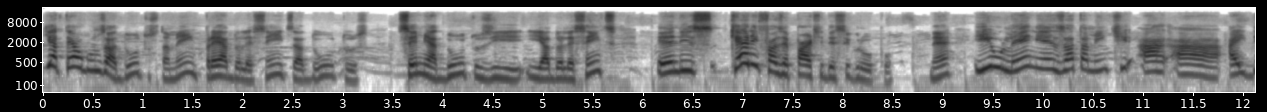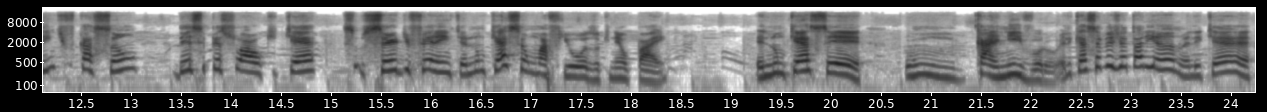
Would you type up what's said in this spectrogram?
e até alguns adultos também, pré-adolescentes, adultos, semi-adultos e, e adolescentes, eles querem fazer parte desse grupo, né? E o Lenny é exatamente a, a, a identificação desse pessoal que quer ser diferente. Ele não quer ser um mafioso que nem o pai. Ele não quer ser um carnívoro, ele quer ser vegetariano, ele quer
